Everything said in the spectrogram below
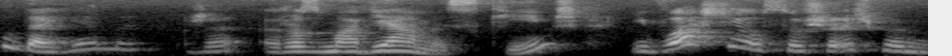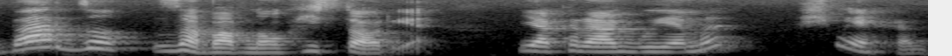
udajemy, że rozmawiamy z kimś i właśnie usłyszeliśmy bardzo zabawną historię. Jak reagujemy? Śmiechem.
